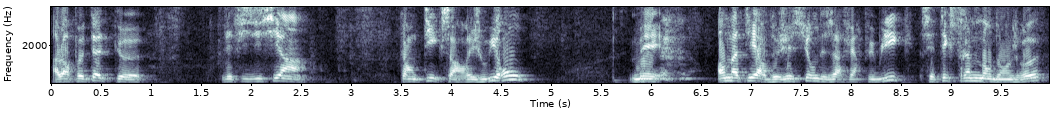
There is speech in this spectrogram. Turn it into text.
Alors peut-être que les physiciens quantiques s'en réjouiront, mais en matière de gestion des affaires publiques, c'est extrêmement dangereux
